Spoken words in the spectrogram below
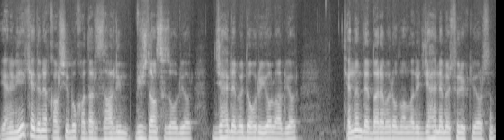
Yani niye kendine karşı bu kadar zalim, vicdansız oluyor, cehenneme doğru yol alıyor, kendin de beraber olanları cehenneme sürüklüyorsun?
